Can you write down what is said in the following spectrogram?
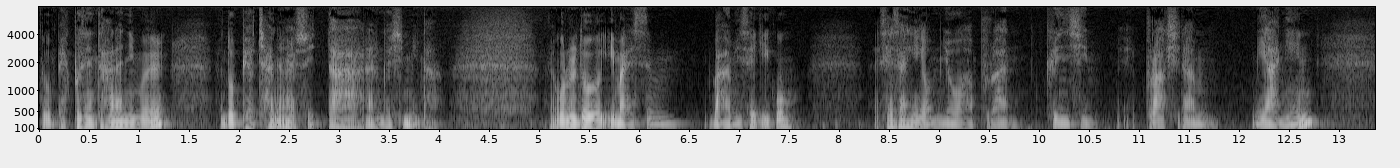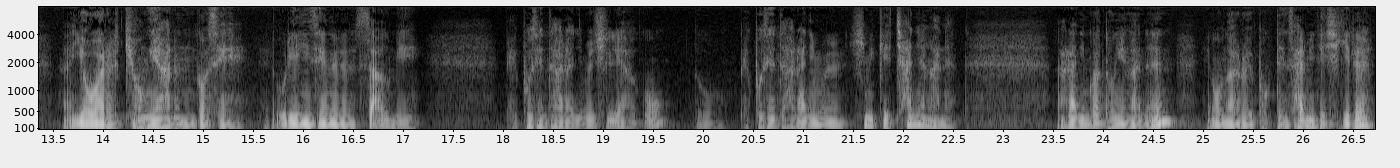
또 100% 하나님을 높여 찬양할 수 있다라는 것입니다. 오늘도 이 말씀 마음이 새기고 세상의 염려와 불안, 근심, 불확실함이 아닌 여호와를 경외하는 것에 우리의 인생을 싸움에 100% 하나님을 신뢰하고 또 100% 하나님을 힘있게 찬양하는 하나님과 동행하는 오늘 하루의 복된 삶이 되시기를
